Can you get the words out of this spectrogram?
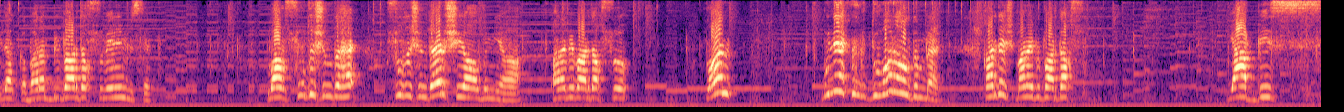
Bir dakika bana bir bardak su verir misin? Lan su dışında he- su dışında her şeyi aldım ya. Bana bir bardak su. Lan bu ne? Duvar aldım ben. Kardeş bana bir bardak su. Ya biz...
